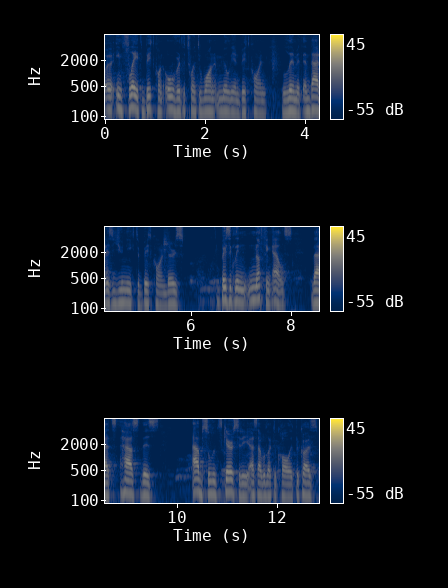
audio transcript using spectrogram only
uh, inflate Bitcoin over the 21 million Bitcoin limit, and that is unique to Bitcoin. There's basically nothing else that has this absolute scarcity, as I would like to call it, because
